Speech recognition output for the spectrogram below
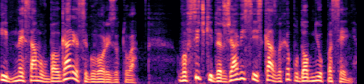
И не само в България се говори за това. Във всички държави се изказваха подобни опасения.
